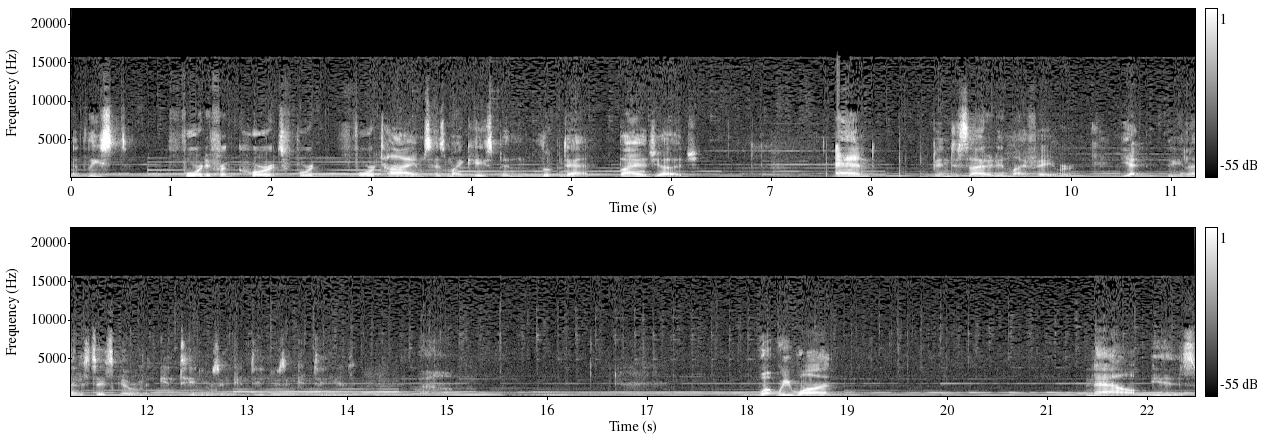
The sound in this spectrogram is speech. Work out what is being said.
At least four different courts, four, four times has my case been looked at by a judge and been decided in my favor. Yet the United States government continues and continues and continues. Um, what we want now is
